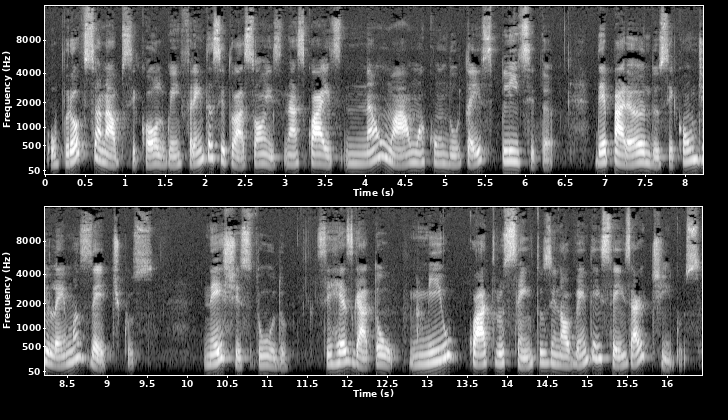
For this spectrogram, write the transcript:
o profissional psicólogo enfrenta situações nas quais não há uma conduta explícita deparando-se com dilemas éticos. Neste estudo, se resgatou 1.496 artigos,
